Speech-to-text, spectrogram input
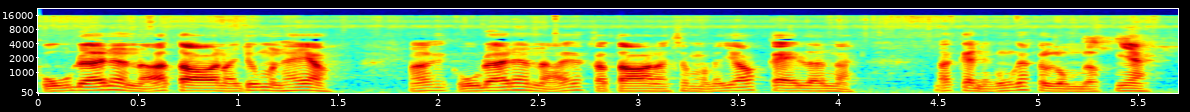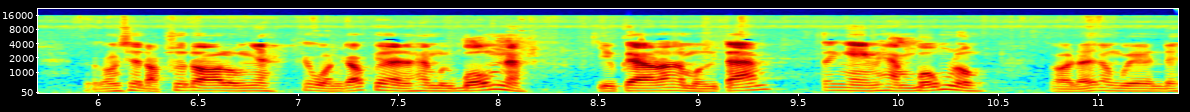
củ đế nó nở to nè chú mình thấy không? Đó, cái củ đế nó nở rất là to nè xong rồi nó gió cây lên nè. Đó cây này cũng rất là lùng lực nha. Rồi con sẽ đọc số đo luôn nha. Cái quần gốc cái này là 24 nè. Chiều cao nó là 18 tới ngang 24 luôn. Rồi để trong bên đi.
